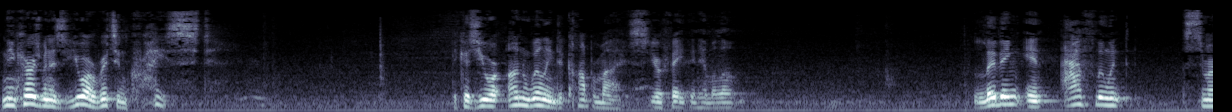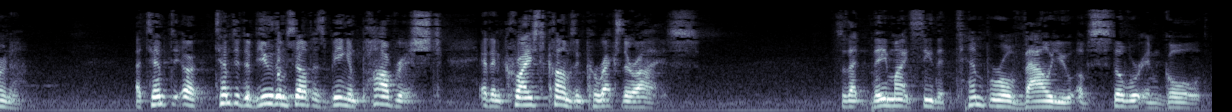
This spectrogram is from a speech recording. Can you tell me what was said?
And the encouragement is, you are rich in Christ. Because you are unwilling to compromise your faith in Him alone. Living in affluent Smyrna, attempted, tempted to view themselves as being impoverished, and then Christ comes and corrects their eyes so that they might see the temporal value of silver and gold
